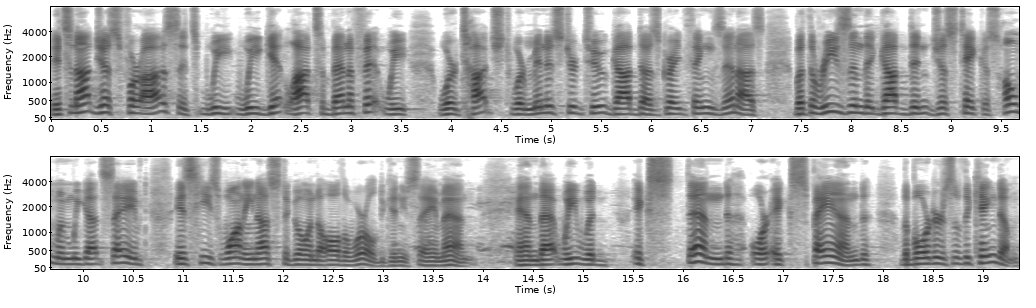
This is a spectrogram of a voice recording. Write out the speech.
It's not just for us. It's we, we get lots of benefit. We, we're touched. We're ministered to. God does great things in us. But the reason that God didn't just take us home when we got saved is he's wanting us to go into all the world. Can you say amen? And that we would extend or expand the borders of the kingdom,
